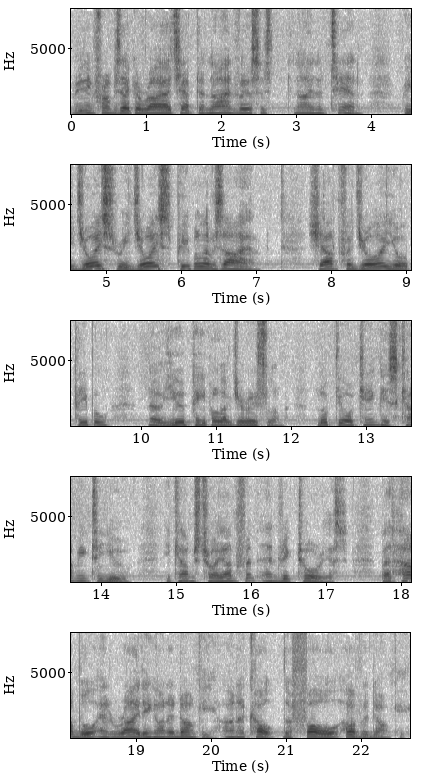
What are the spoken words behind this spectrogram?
Reading from Zechariah chapter 9, verses 9 and 10. Rejoice, rejoice, people of Zion. Shout for joy, your people. No, you people of Jerusalem. Look, your king is coming to you. He comes triumphant and victorious, but humble and riding on a donkey, on a colt, the foal of a donkey.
